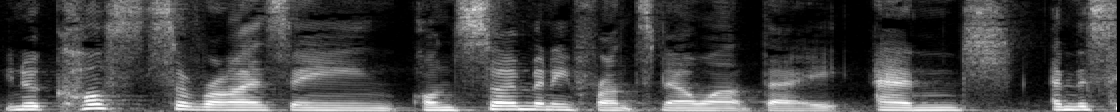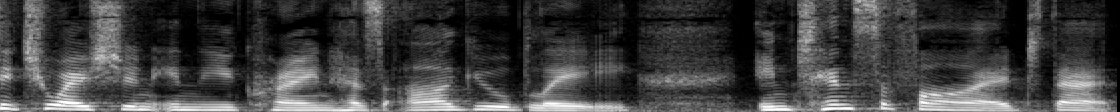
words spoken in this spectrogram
You know, costs are rising on so many fronts now, aren't they? And and the situation in the Ukraine has arguably intensified that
